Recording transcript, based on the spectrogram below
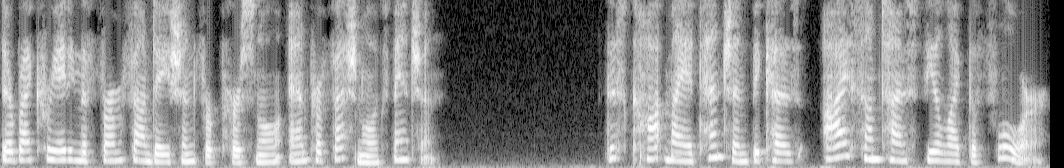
thereby creating the firm foundation for personal and professional expansion. This caught my attention because I sometimes feel like the floor,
